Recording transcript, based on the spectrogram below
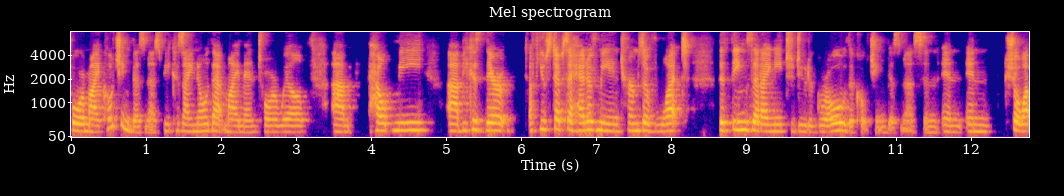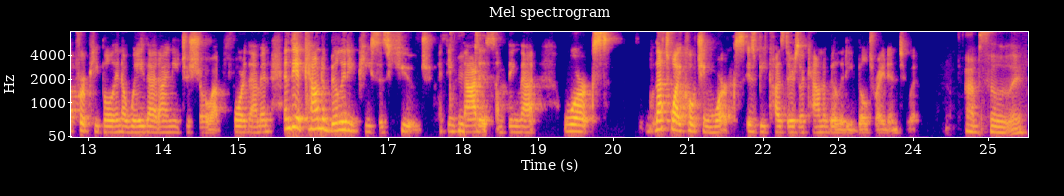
for my coaching business because i know that my mentor will um, help me uh, because they're a few steps ahead of me in terms of what the things that I need to do to grow the coaching business and and and show up for people in a way that I need to show up for them. And and the accountability piece is huge. I think that is something that works. That's why coaching works is because there's accountability built right into it. Absolutely.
